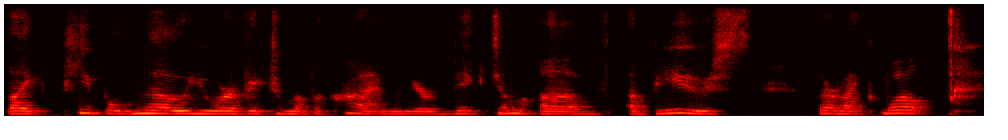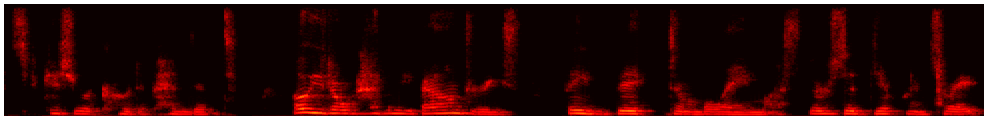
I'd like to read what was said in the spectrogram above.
like people know you are a victim of a crime. When you're a victim of abuse, they're like, well, it's because you're a codependent. Oh, you don't have any boundaries. They victim blame us. There's a difference, right?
